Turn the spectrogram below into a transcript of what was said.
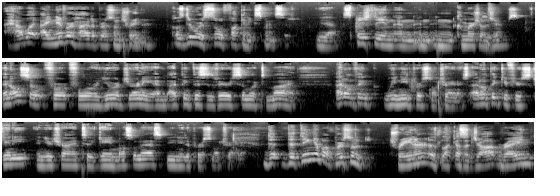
how I, I never hired a personal trainer because they were so fucking expensive, Yeah. especially in, in, in, in commercial gyms. And also for for your journey, and I think this is very similar to mine. I don't think we need personal trainers. I don't think if you're skinny and you're trying to gain muscle mass, you need a personal trainer. The, the thing about personal trainer, like as a job, right?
